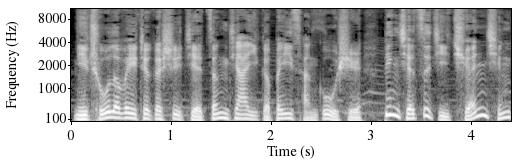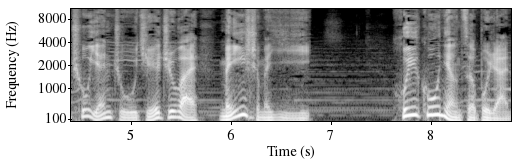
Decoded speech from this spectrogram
你除了为这个世界增加一个悲惨故事，并且自己全情出演主角之外，没什么意义。灰姑娘则不然。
